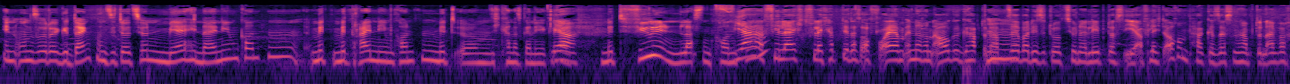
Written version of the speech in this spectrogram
in unsere Gedanken und Situationen mehr hineinnehmen konnten, mit, mit reinnehmen konnten, mit, ähm, ich kann das gar nicht erklären, ja. mit fühlen lassen konnten. Ja, vielleicht, vielleicht habt ihr das auch vor eurem inneren Auge gehabt und mhm. habt selber die Situation erlebt, dass ihr vielleicht auch im Park gesessen habt und einfach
